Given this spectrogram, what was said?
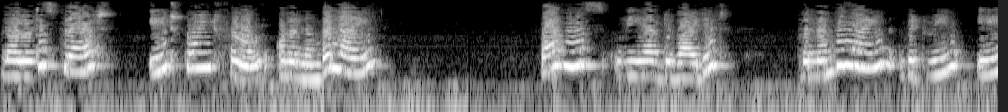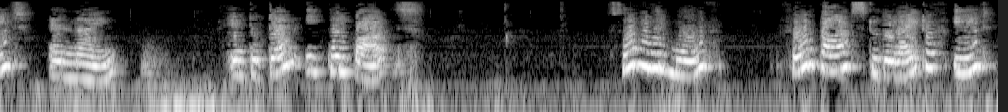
Now let us plot 8.4 on a number line. For this we have divided the number line between 8 and 9 into 10 equal parts. So we will move 4 parts to the right of 8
